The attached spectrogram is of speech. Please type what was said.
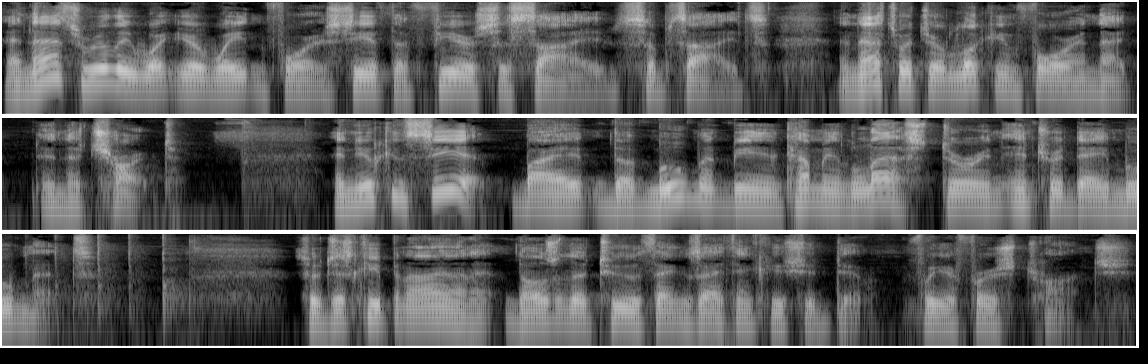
And that's really what you're waiting for is see if the fear subsides, subsides. And that's what you're looking for in that in the chart. And you can see it by the movement being coming less during intraday movement. So just keep an eye on it. Those are the two things I think you should do for your first tranche.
